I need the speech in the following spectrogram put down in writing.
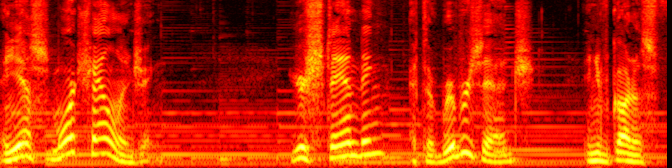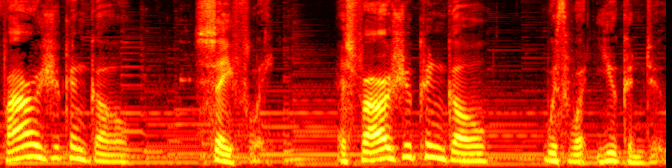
and yes, more challenging. You're standing at the river's edge and you've gone as far as you can go safely, as far as you can go with what you can do.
